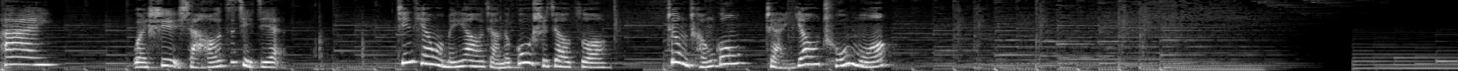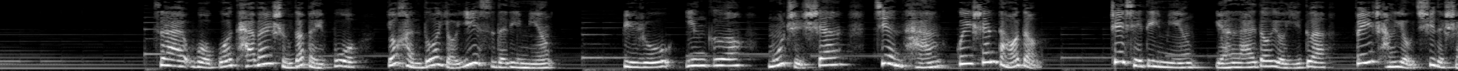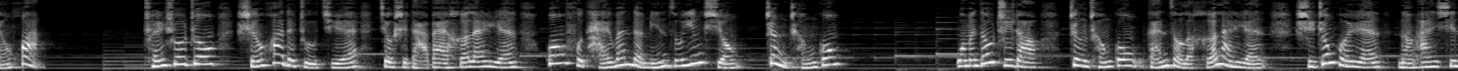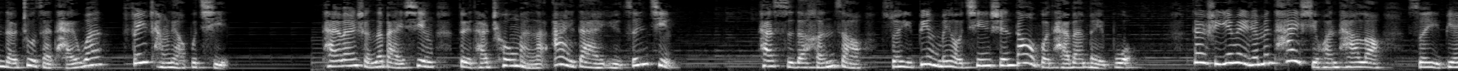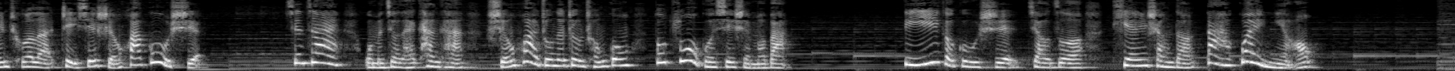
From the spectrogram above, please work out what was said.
嗨，我是小猴子姐姐。今天我们要讲的故事叫做《郑成功斩妖除魔》。在我国台湾省的北部，有很多有意思的地名，比如莺歌、拇指山、剑潭、龟山岛等。这些地名原来都有一段非常有趣的神话。传说中，神话的主角就是打败荷兰人、光复台湾的民族英雄郑成功。我们都知道，郑成功赶走了荷兰人，使中国人能安心的住在台湾，非常了不起。台湾省的百姓对他充满了爱戴与尊敬。他死得很早，所以并没有亲身到过台湾北部，但是因为人们太喜欢他了，所以编出了这些神话故事。现在，我们就来看看神话中的郑成功都做过些什么吧。第一个故事叫做《天上的大怪鸟》。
